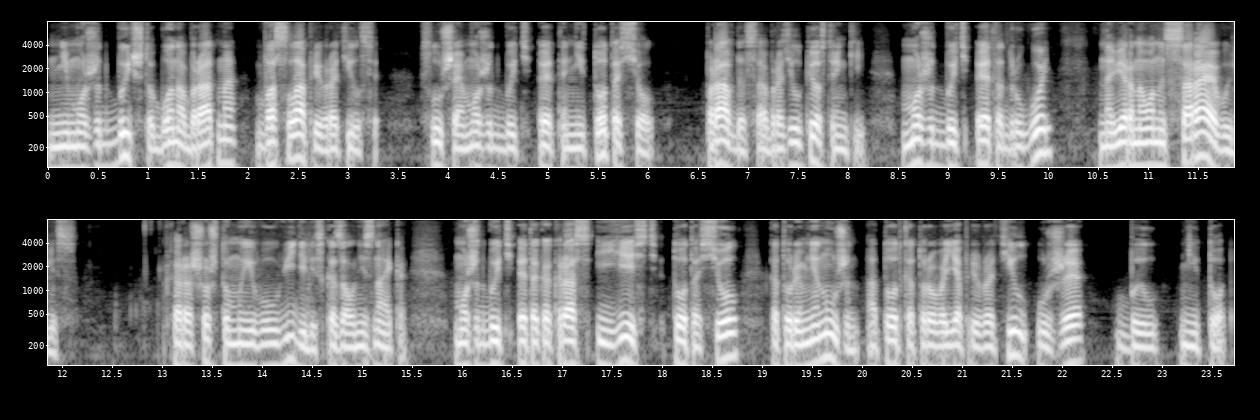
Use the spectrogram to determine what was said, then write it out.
«Не может быть, чтобы он обратно в осла превратился». Слушай, а может быть, это не тот осел? Правда, сообразил пестренький. Может быть, это другой? Наверное, он из сарая вылез. Хорошо, что мы его увидели, сказал Незнайка. Может быть, это как раз и есть тот осел, который мне нужен, а тот, которого я превратил, уже был не тот.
